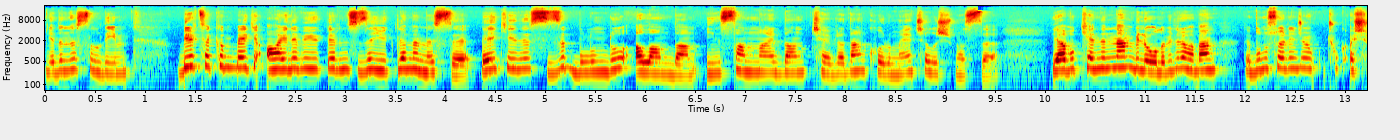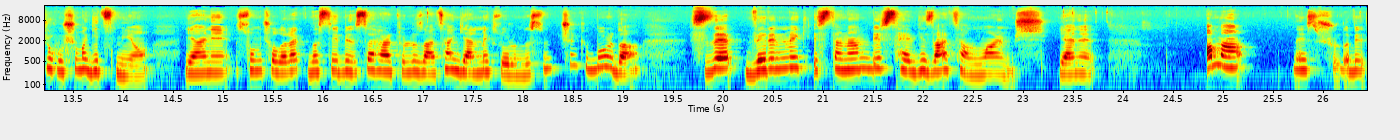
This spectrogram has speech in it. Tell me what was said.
ya da nasıl diyeyim bir takım belki ailevi yüklerini size yüklememesi, belki de sizi bulunduğu alandan, insanlardan, çevreden korumaya çalışması. Ya bu kendinden bile olabilir ama ben bunu söyleyince çok aşırı hoşuma gitmiyor. Yani sonuç olarak nasibinse her türlü zaten gelmek zorundasın. Çünkü burada size verilmek istenen bir sevgi zaten varmış. Yani ama neyse şurada bir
